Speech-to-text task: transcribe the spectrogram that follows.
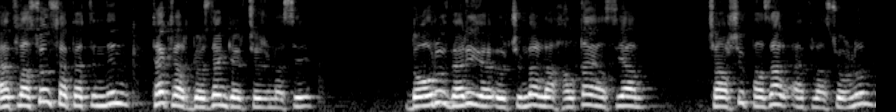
Enflasyon sepetinin tekrar gözden geçirilmesi, doğru veri ve ölçümlerle halka yansıyan çarşı pazar enflasyonunun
